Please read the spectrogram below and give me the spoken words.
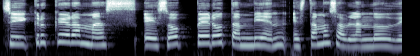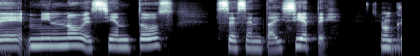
Sí, creo que era más eso, pero también estamos hablando de 1967. Ok.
